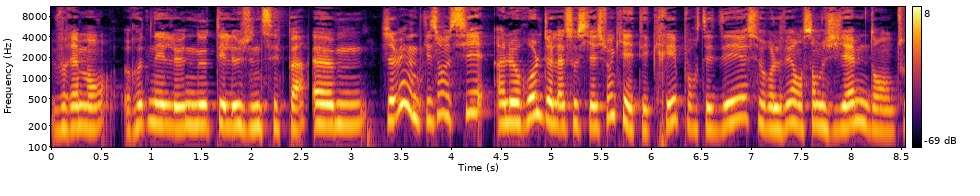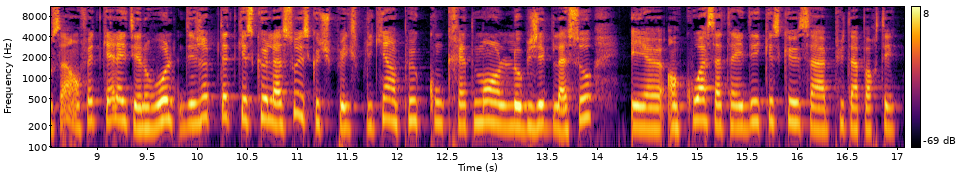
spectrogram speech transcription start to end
Vraiment, retenez-le, notez-le, je ne sais pas. Euh, j'avais une autre question aussi. Le rôle de l'association qui a été créée pour t'aider, se relever ensemble JM dans tout ça. En fait, quel a été le rôle? Déjà, peut-être, qu'est-ce que l'asso Est-ce que tu peux expliquer un peu concrètement l'objet de l'asso et en quoi ça t'a aidé? Qu'est-ce que ça a pu t'apporter? euh,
